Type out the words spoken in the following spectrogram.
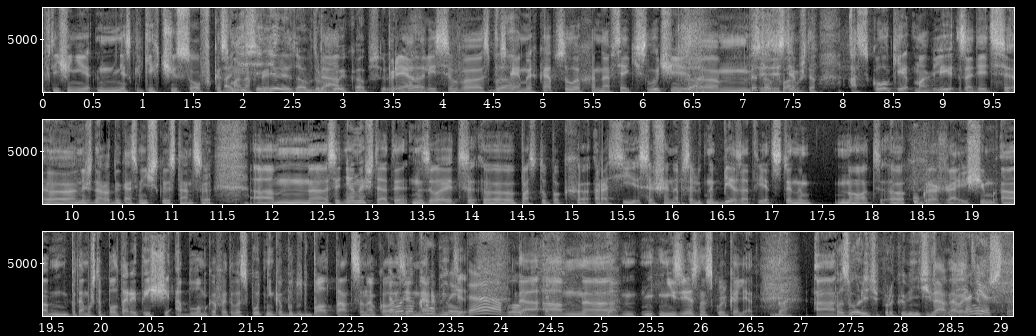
в течение нескольких часов. Космонавты сидели там в другой Да, капсуле, Прятались в спускаемых капсулах на всякий случай Да. эм, в Это связи с тем, факт. что осколки могли задеть э, Международную космическую станцию. Эм, Соединенные Штаты называют э, поступок России совершенно абсолютно безответственным, но вот, э, угрожающим, эм, потому что полторы тысячи обломков этого спутника будут болтаться на околоземной Довольно крупные, орбите. да, обломки Да, ам, э, м, неизвестно сколько лет. Да. А, Позволите прокомментировать? Да, давайте. Конечно.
